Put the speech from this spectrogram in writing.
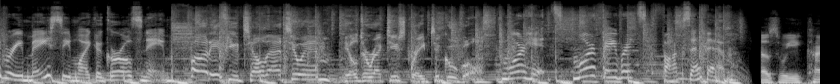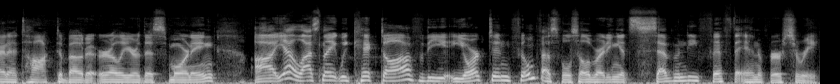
Avery may seem like a girl's name. But if you tell that to him, he'll direct you straight to Google. More hits, more favorites, Fox FM. As we kind of talked about it earlier this morning, uh, yeah, last night we kicked off the Yorkton Film Festival celebrating its 75th anniversary.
